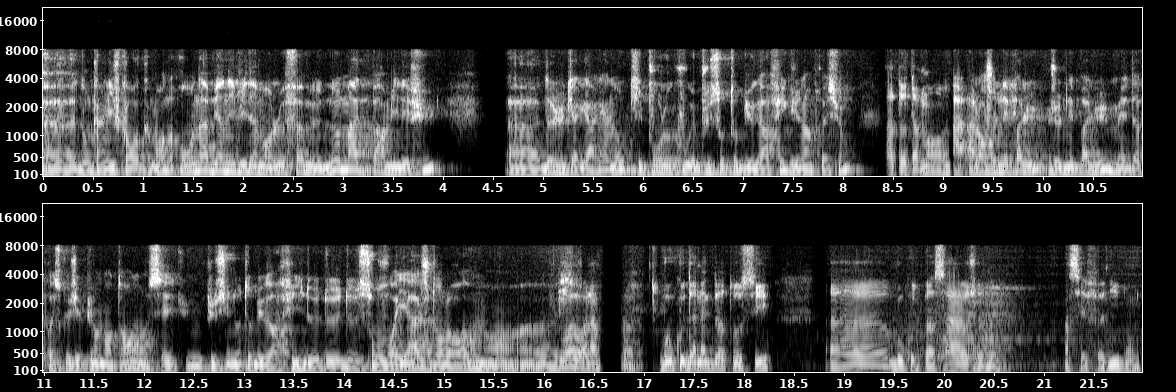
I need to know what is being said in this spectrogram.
Euh, donc un livre qu'on recommande. On a bien évidemment le fameux Nomade parmi les fûts de Luca Gargano, qui pour le coup est plus autobiographique, j'ai l'impression. Ah, totalement. hein. Ah, alors je ne l'ai pas lu, je ne l'ai pas lu, mais d'après ce que j'ai pu en entendre, c'est une, plus une autobiographie de, de- de son voyage dans le Rhum. Ouais, voilà. Beaucoup d'anecdotes aussi. Beaucoup de passages assez funny. Donc,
